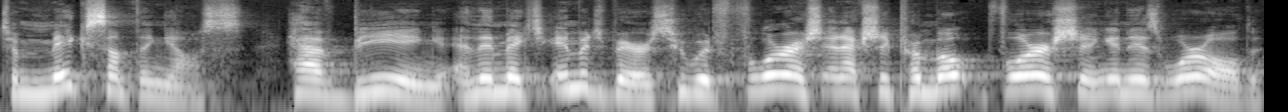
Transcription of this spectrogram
to make something else have being and then make image bearers who would flourish and actually promote flourishing in his world.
